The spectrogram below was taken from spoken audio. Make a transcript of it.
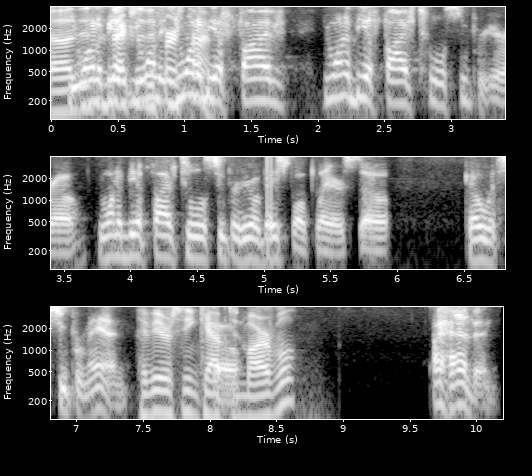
Uh, you want to be. actually you want the first to be a five. You want to be a five tool superhero. You want to be a five tool superhero baseball player. So go with Superman. Have you ever seen Captain So- Marvel? I haven't.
